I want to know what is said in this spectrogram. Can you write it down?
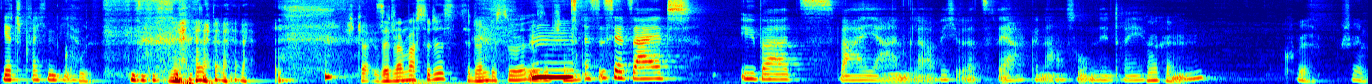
Jetzt sprechen wir. Cool. Seit wann machst du das? Seit wann bist du selbstständig? Es ist jetzt seit über zwei Jahren, glaube ich, oder ja, genau, so um den Dreh. Okay. Mhm. Cool, schön.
